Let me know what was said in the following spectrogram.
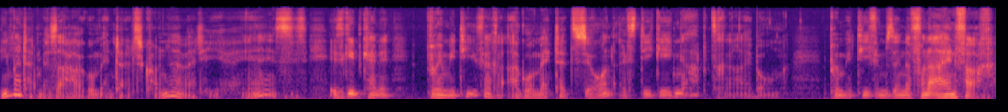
Niemand hat mehr Sachargumente als Konservative. Ja? Es, ist, es gibt keine primitivere Argumentation als die gegen Abtreibung. Primitiv im Sinne von einfach.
